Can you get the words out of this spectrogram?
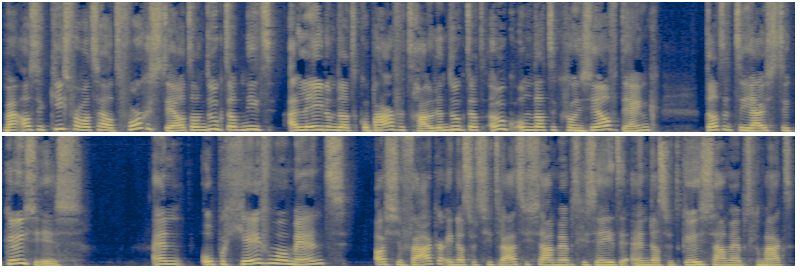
Maar als ik kies voor wat zij had voorgesteld, dan doe ik dat niet alleen omdat ik op haar vertrouw. Dan doe ik dat ook omdat ik gewoon zelf denk dat het de juiste keuze is. En op een gegeven moment, als je vaker in dat soort situaties samen hebt gezeten en dat soort keuzes samen hebt gemaakt,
